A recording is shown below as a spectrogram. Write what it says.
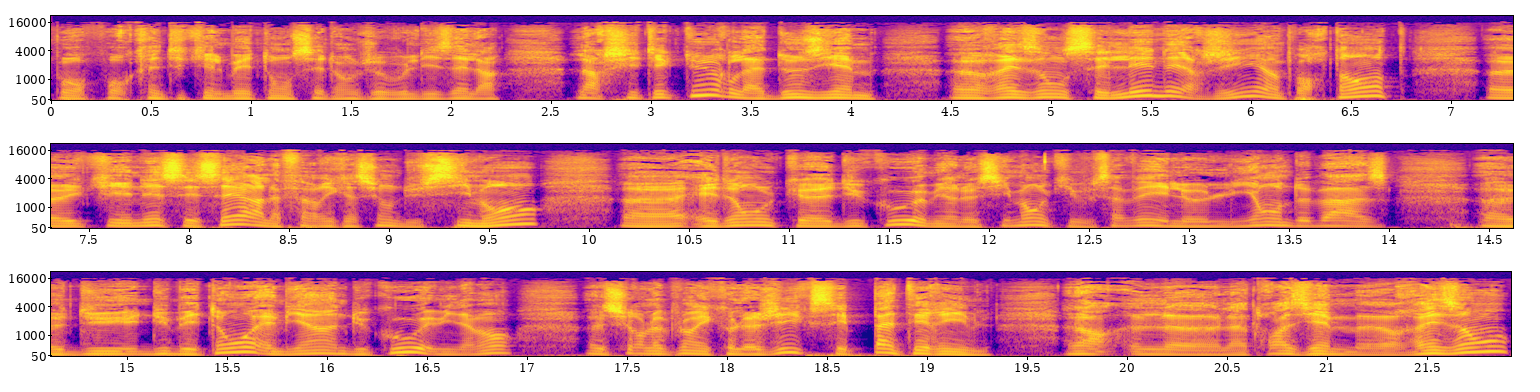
pour pour critiquer le béton, c'est donc je vous le disais la l'architecture. La deuxième raison, c'est l'énergie importante qui est nécessaire à la fabrication du ciment. et donc du coup, eh bien le ciment, qui vous savez est le liant de base du, du béton, eh bien du coup évidemment sur le plan écologique, c'est pas terrible. Alors la troisième raison,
